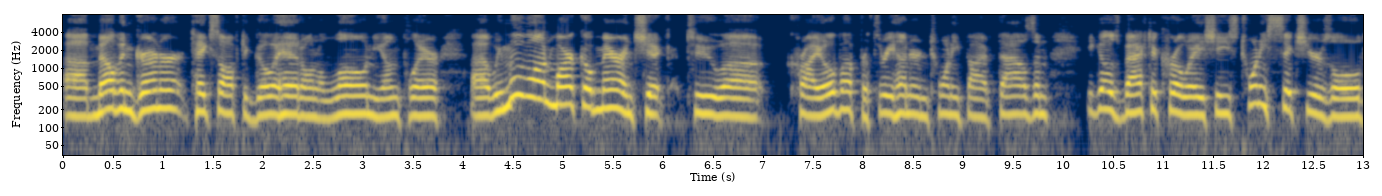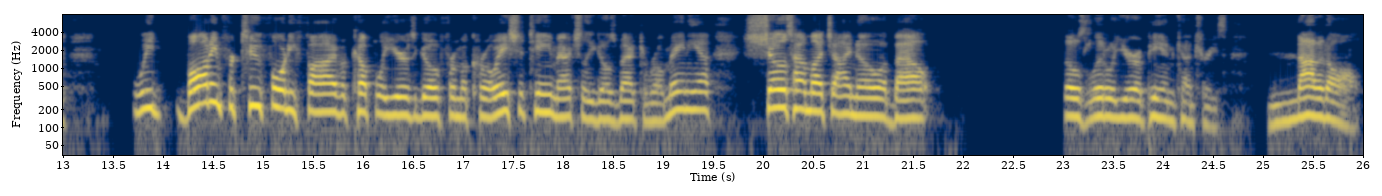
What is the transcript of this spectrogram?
Uh, Melvin Gerner takes off to go ahead on a loan, young player. Uh, we move on Marco Marinchik to uh, Craiova for 325000 He goes back to Croatia. He's 26 years old. We bought him for 245 a couple of years ago from a Croatia team. Actually, he goes back to Romania. Shows how much I know about those little European countries. Not at all.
